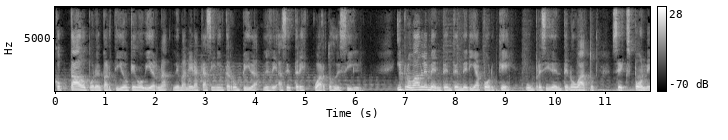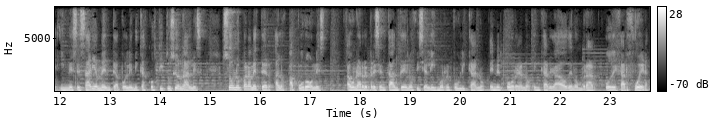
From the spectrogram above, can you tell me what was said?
cooptado por el partido que gobierna de manera casi ininterrumpida desde hace tres cuartos de siglo. Y probablemente entendería por qué un presidente novato se expone innecesariamente a polémicas constitucionales solo para meter a los apurones a una representante del oficialismo republicano en el órgano encargado de nombrar o dejar fuera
